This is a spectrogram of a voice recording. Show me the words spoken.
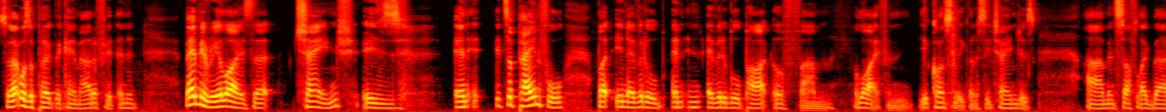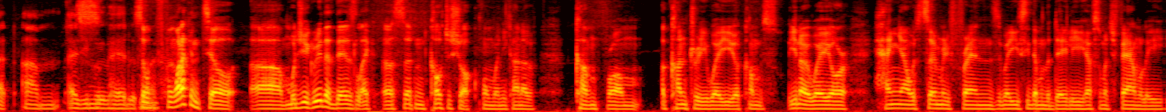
So that was a perk that came out of it. And it made me realize that change is, and it, it's a painful but inevitable, an inevitable part of um, life and you're constantly going to see changes um, and stuff like that um, as you move ahead with So, life. from what I can tell, um, would you agree that there's like a certain culture shock from when you kind of come from a country where you comes, you know, where you're hanging out with so many friends, where you see them on the daily, you have so much family,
